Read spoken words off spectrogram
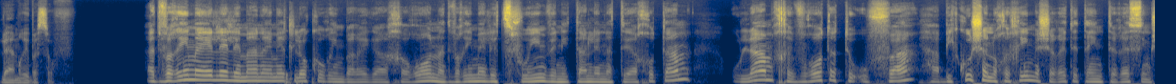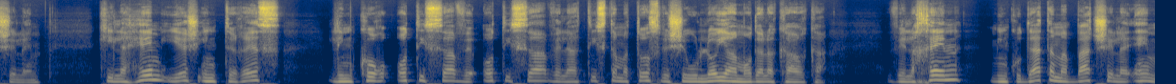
להמריא בסוף. הדברים האלה, למען האמת, לא קורים ברגע האחרון. הדברים האלה צפויים וניתן לנתח אותם. אולם חברות התעופה, הביקוש הנוכחי משרת את האינטרסים שלהם. כי להם יש אינטרס למכור עוד טיסה ועוד טיסה ולהטיס את המטוס ושהוא לא יעמוד על הקרקע. ולכן, מנקודת המבט שלהם,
